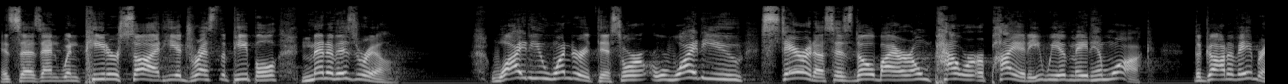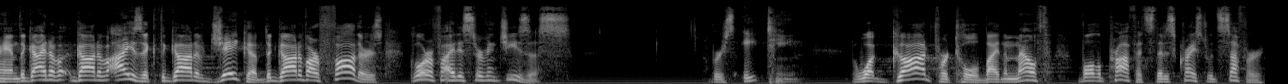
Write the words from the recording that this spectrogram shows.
It says, And when Peter saw it, he addressed the people, Men of Israel, why do you wonder at this? Or, or why do you stare at us as though by our own power or piety we have made him walk? The God of Abraham, the God of, God of Isaac, the God of Jacob, the God of our fathers, glorified his servant Jesus verse 18. But what God foretold by the mouth of all the prophets that his Christ would suffer,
